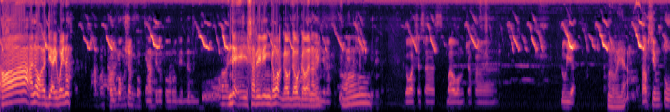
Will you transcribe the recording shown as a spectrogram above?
Ah, ano, DIY na. Concoction po na tinuturo din ng Ah, hindi, eh, sariling gawa, gawa, gawa, gawa na rin. Oh. Gawa siya sa bawang tsaka luya. Yeah. Tapos yung two,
